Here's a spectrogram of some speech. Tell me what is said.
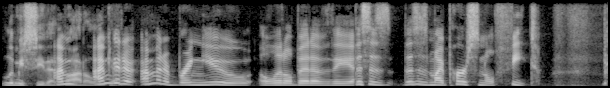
let me see that I'm, bottle. I'm again. gonna I'm gonna bring you a little bit of the this is this is my personal feat.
